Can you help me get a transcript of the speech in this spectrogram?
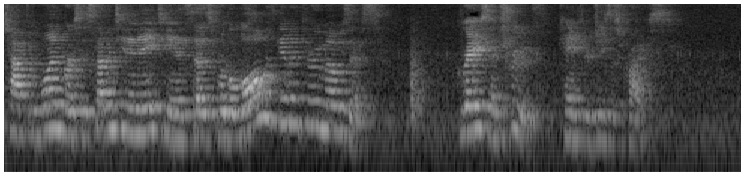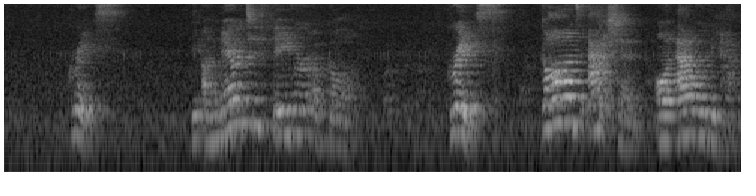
chapter 1, verses 17 and 18, it says, For the law was given through Moses, grace and truth came through Jesus Christ. Grace, the unmerited favor of God. Grace, God's action on our behalf.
